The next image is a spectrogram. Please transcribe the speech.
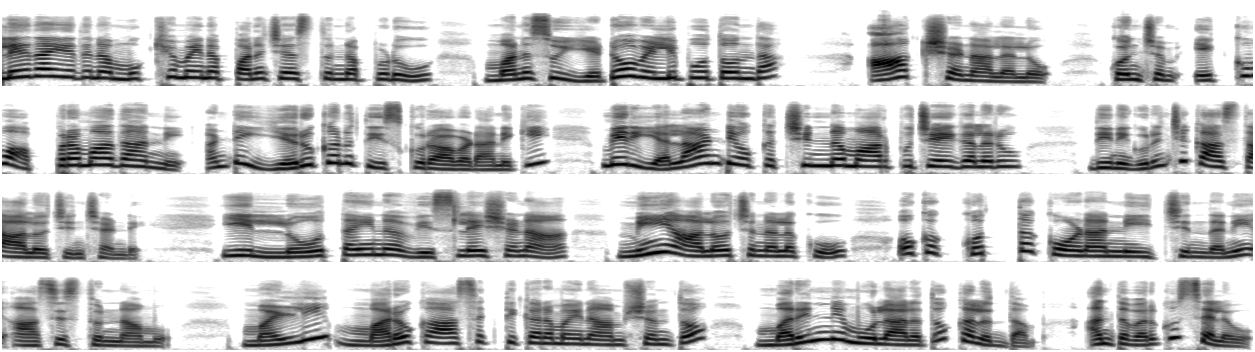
లేదా ఏదైనా ముఖ్యమైన పని చేస్తున్నప్పుడు మనసు ఎటో వెళ్ళిపోతోందా? ఆ క్షణాలలో కొంచెం ఎక్కువ అప్రమాదాన్ని అంటే ఎరుకను తీసుకురావడానికి మీరు ఎలాంటి ఒక చిన్న మార్పు చేయగలరు? దీని గురించి కాస్త ఆలోచించండి. ఈ లోతైన విశ్లేషణ మీ ఆలోచనలకు ఒక కొత్త కోణాన్ని ఇచ్చిందని ఆశిస్తున్నాము. మళ్ళీ మరొక ఆసక్తికరమైన అంశంతో మరిన్ని మూలాలతో కలుద్దాం. అంతవరకు సెలవు.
